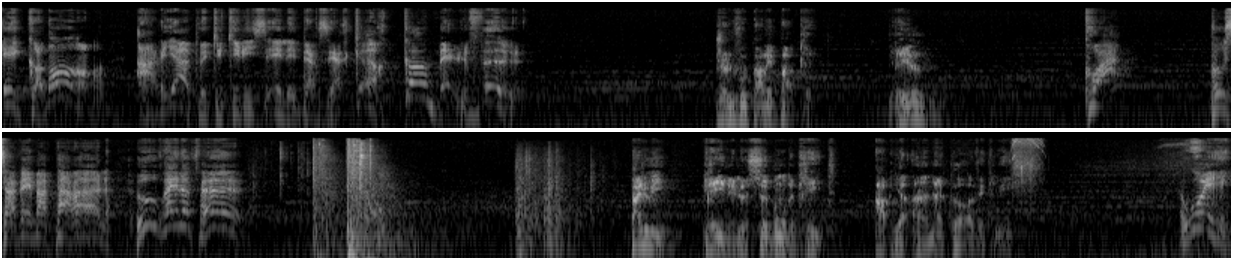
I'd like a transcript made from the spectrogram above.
Et comment? Arya peut utiliser les berserkers comme elle veut. Je ne vous parlais pas, Crete. Grill Quoi? Vous avez ma parole Ouvrez le feu Pas lui Grill est le second de Crete. Arya a un accord avec lui. Oui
